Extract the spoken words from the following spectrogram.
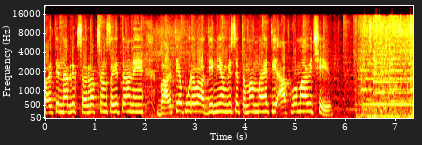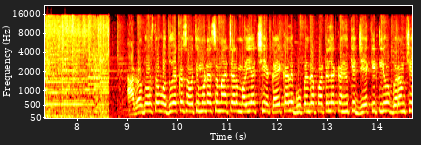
ભારતીય નાગરિક સંરક્ષણ સંહિતા અને ભારતીય પુરાવા અધિનિયમ વિશે તમામ માહિતી આપવામાં આવી છે. આગળ દોસ્તો, વધુ એક સૌથી મોટા સમાચાર મળ્યા છે. ગઈકાલે ભૂપેન્દ્ર પટેલે કહ્યું કે જે કેટલીઓ ગરમ છે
